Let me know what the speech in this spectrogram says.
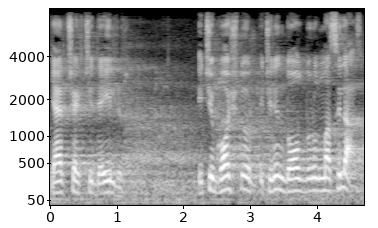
gerçekçi değildir. İçi boştur, içinin doldurulması lazım.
